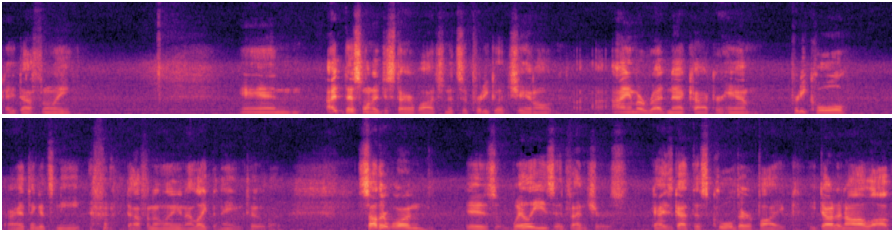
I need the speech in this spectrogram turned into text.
Okay, definitely. And I this one I just started watching. It's a pretty good channel. I am a redneck Cockerham. Pretty cool. I think it's neat, definitely, and I like the name too. But this other one is Willie's Adventures guy's got this cool dirt bike. He done it all up,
